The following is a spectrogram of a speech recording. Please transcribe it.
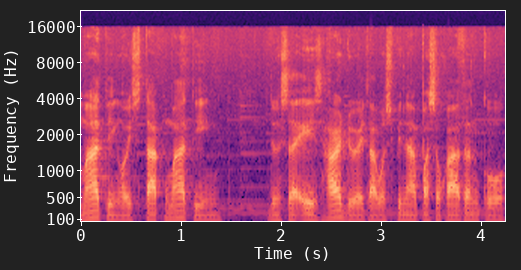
matting o stock matting doon sa Ace Hardware tapos pinapasukatan ko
